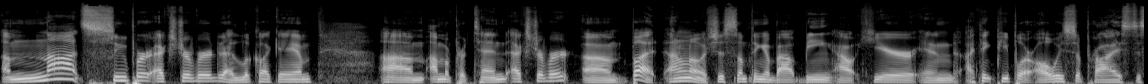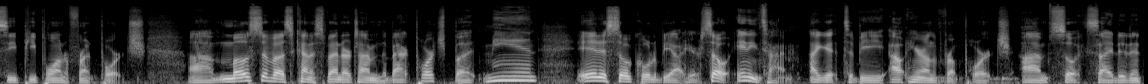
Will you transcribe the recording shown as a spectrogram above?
i'm not super extroverted. I look like i am um, I'm a pretend extrovert, um, but I don't know. It's just something about being out here, and I think people are always surprised to see people on a front porch. Uh, most of us kind of spend our time in the back porch, but man, it is so cool to be out here. So anytime I get to be out here on the front porch, I'm so excited. And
